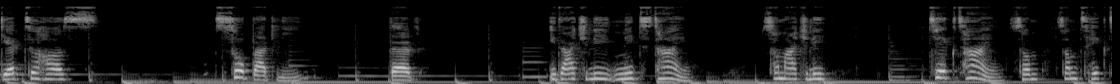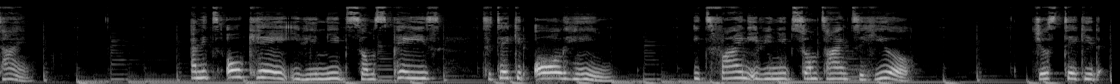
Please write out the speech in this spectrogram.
get to us so badly that it actually needs time. Some actually take time. Some some take time. And it's okay if you need some space to take it all in it's fine if you need some time to heal. Just take it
